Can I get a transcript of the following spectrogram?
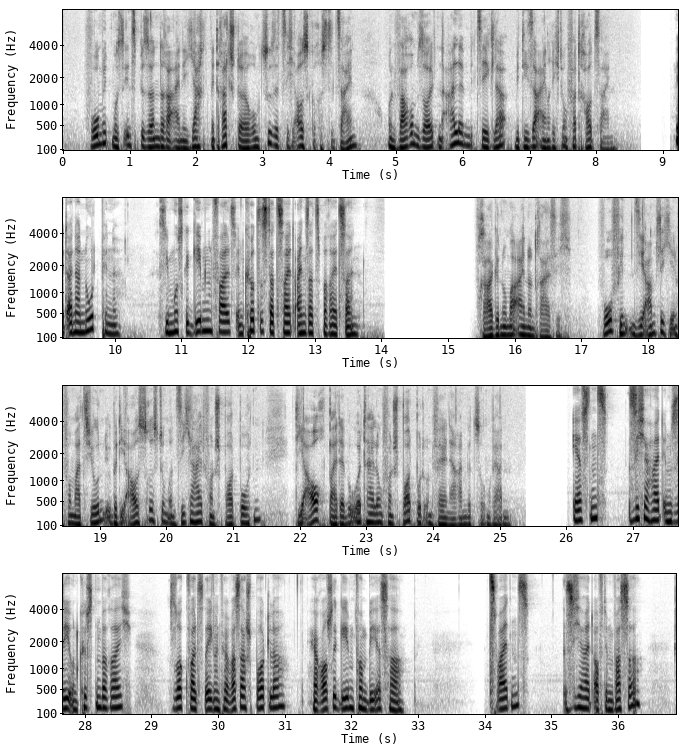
Womit muss insbesondere eine Yacht mit Radsteuerung zusätzlich ausgerüstet sein und warum sollten alle Mitsegler mit dieser Einrichtung vertraut sein? Mit einer Notpinne. Sie muss gegebenenfalls in kürzester Zeit einsatzbereit sein. Frage Nummer 31. Wo finden Sie amtliche Informationen über die Ausrüstung und Sicherheit von Sportbooten, die auch bei der Beurteilung von Sportbootunfällen herangezogen werden? Erstens Sicherheit im See- und Küstenbereich, Sorgfaltsregeln für Wassersportler, herausgegeben vom BSH. Zweitens Sicherheit auf dem Wasser,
